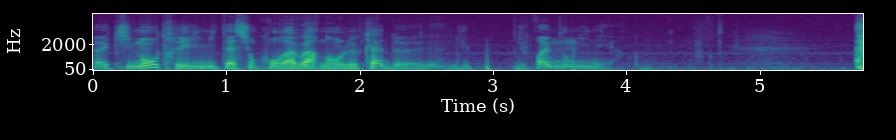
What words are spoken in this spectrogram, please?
euh, qui montre les limitations qu'on va avoir dans le cas du, problème non linéaire.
